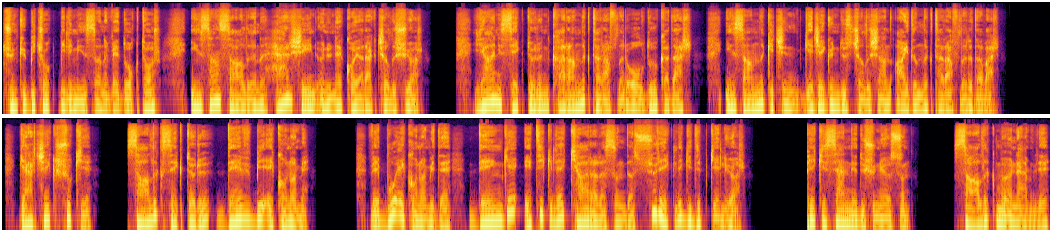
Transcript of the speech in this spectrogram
Çünkü birçok bilim insanı ve doktor insan sağlığını her şeyin önüne koyarak çalışıyor. Yani sektörün karanlık tarafları olduğu kadar insanlık için gece gündüz çalışan aydınlık tarafları da var. Gerçek şu ki sağlık sektörü dev bir ekonomi ve bu ekonomide denge etik ile kar arasında sürekli gidip geliyor. Peki sen ne düşünüyorsun? Sağlık mı önemli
